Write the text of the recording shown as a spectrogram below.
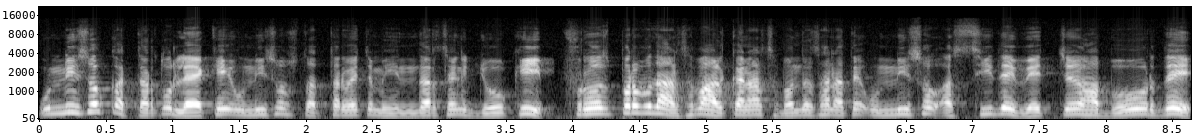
1971 ਤੋਂ ਲੈ ਕੇ 1977 ਵਿੱਚ ਮਹਿੰਦਰ ਸਿੰਘ ਜੋ ਕਿ ਫਿਰੋਜ਼ਪੁਰ ਵਿਧਾਨ ਸਭਾ ਹਲਕਾ ਨਾਲ ਸੰਬੰਧਿਤ ਸਨ ਅਤੇ 1980 ਦੇ ਵਿੱਚ ਹਬੋਰ ਦੇ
